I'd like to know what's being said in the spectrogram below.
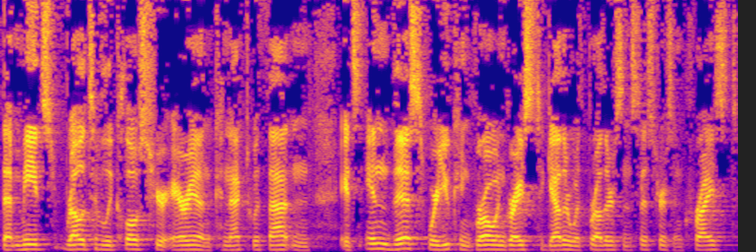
that meets relatively close to your area and connect with that. And it's in this where you can grow in grace together with brothers and sisters in Christ.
